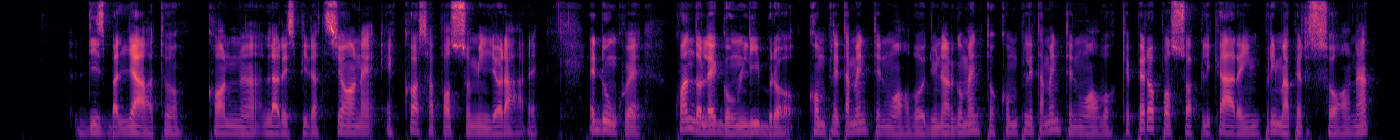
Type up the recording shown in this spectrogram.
di sbagliato con la respirazione e cosa posso migliorare. E dunque, quando leggo un libro completamente nuovo, di un argomento completamente nuovo, che però posso applicare in prima persona,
